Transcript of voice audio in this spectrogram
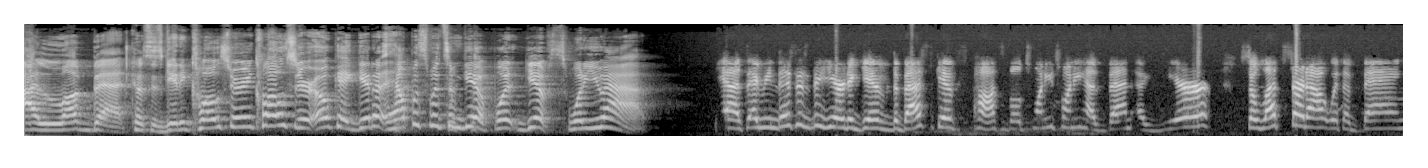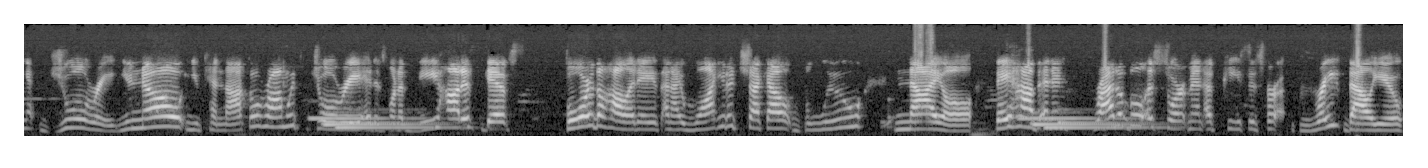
I love that because it's getting closer and closer. Okay, get a, help us with some gift. What gifts? What do you have? Yes, I mean this is the year to give the best gifts possible. 2020 has been a year. So let's start out with a bang jewelry. You know, you cannot go wrong with jewelry. It is one of the hottest gifts for the holidays and I want you to check out Blue Nile. They have an incredible assortment of pieces for great value,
